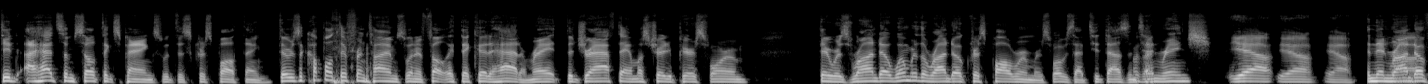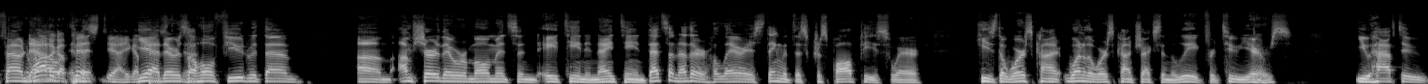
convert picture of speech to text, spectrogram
Did I had some Celtics pangs with this Chris Paul thing? There was a couple of different times when it felt like they could have had him, right? The draft, they almost traded Pierce for him. There was Rondo. When were the Rondo Chris Paul rumors? What was that? 2010 was that? range? Yeah, yeah, yeah. And then Rondo uh, found Rondo out. Rondo got pissed. Then, yeah, he got yeah, pissed. there was yeah. a whole feud with them. Um, I'm sure there were moments in 18 and 19. That's another hilarious thing with this Chris Paul piece where he's the worst con- one of the worst contracts in the league for two years. Yeah. You have to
